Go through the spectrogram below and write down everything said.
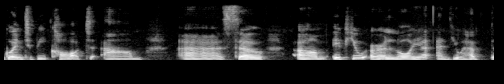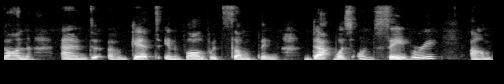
going to be caught um, uh, so um, if you are a lawyer and you have done and uh, get involved with something that was unsavory um,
